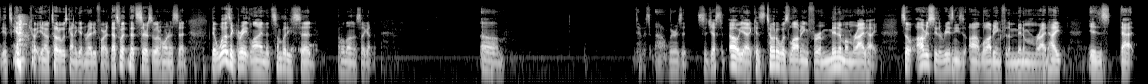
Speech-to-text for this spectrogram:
it's getting you know Toto was kind of getting ready for it. That's what that's seriously what Horner said. There was a great line that somebody said. Hold on a second. Um. It was oh where is it suggested? Oh yeah, because Toto was lobbying for a minimum ride height. So obviously the reason he's uh, lobbying for the minimum ride height is that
